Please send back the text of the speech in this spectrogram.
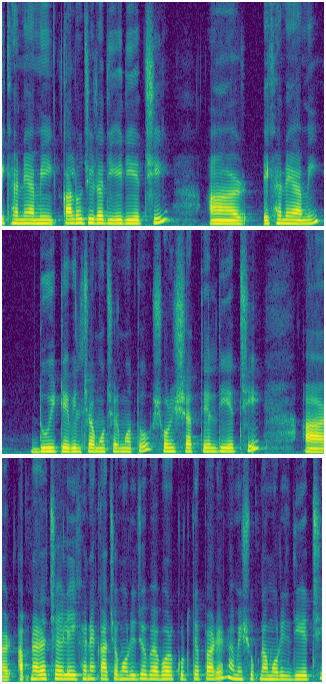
এখানে আমি কালো জিরা দিয়ে দিয়েছি। আর এখানে আমি দুই টেবিল চামচের মতো সরিষার তেল দিয়েছি। আর আপনারা চাইলে এখানে কাঁচামরিচও ব্যবহার করতে পারেন। আমি শুকনা মরিচ দিয়েছি,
